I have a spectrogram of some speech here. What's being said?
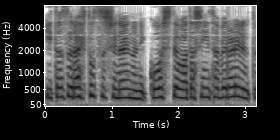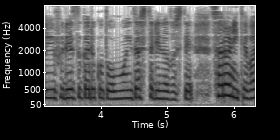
いたずら一つしないのにこうして私に食べられるというフレーズがあることを思い出したりなどして、さらに手放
